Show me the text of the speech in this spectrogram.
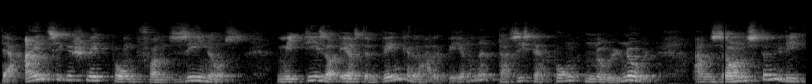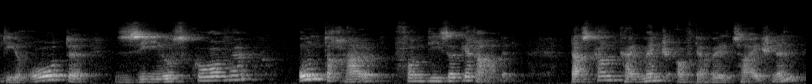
Der einzige Schnittpunkt von Sinus mit dieser ersten Winkelhalbierende, das ist der Punkt 0, 0. Ansonsten liegt die rote Sinuskurve unterhalb von dieser Geraden. Das kann kein Mensch auf der Welt zeichnen,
